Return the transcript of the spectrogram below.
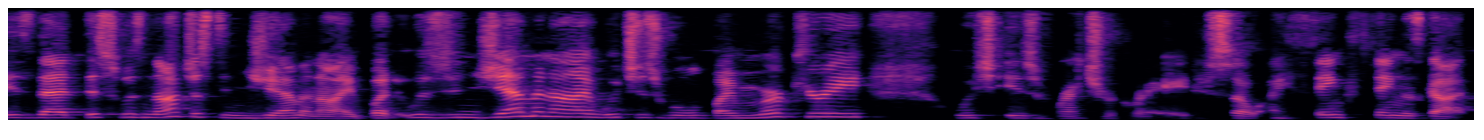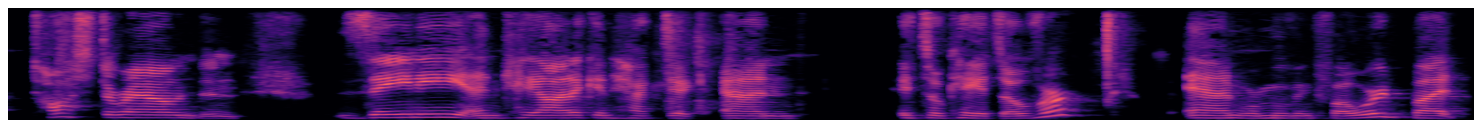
is that this was not just in Gemini, but it was in Gemini, which is ruled by Mercury, which is retrograde. So I think things got tossed around and zany and chaotic and hectic. And it's okay, it's over, and we're moving forward. But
